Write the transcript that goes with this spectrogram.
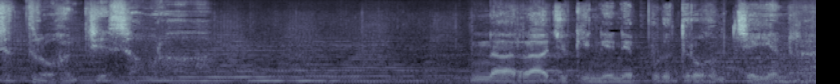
రాజద్రోహం చేశావురా. నా రాజుకి నేనెప్పుడు ద్రోహం చెయ్యనురా.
